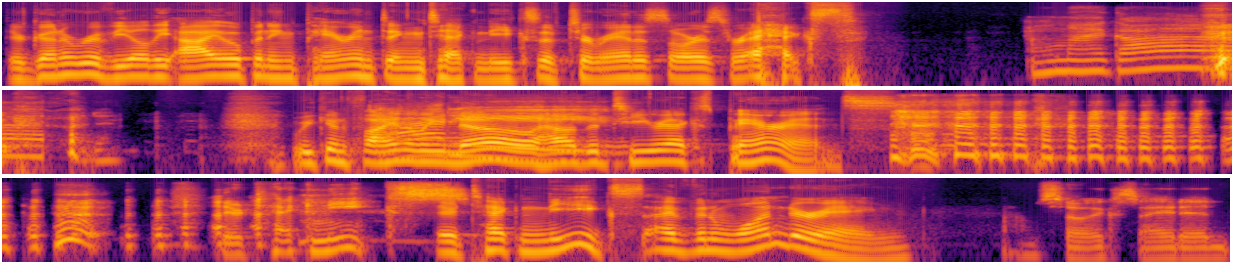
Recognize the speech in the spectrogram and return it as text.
They're going to reveal the eye opening parenting techniques of Tyrannosaurus Rex. oh my god. We can finally know how the T Rex parents. Their techniques. Their techniques. I've been wondering. I'm so excited.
